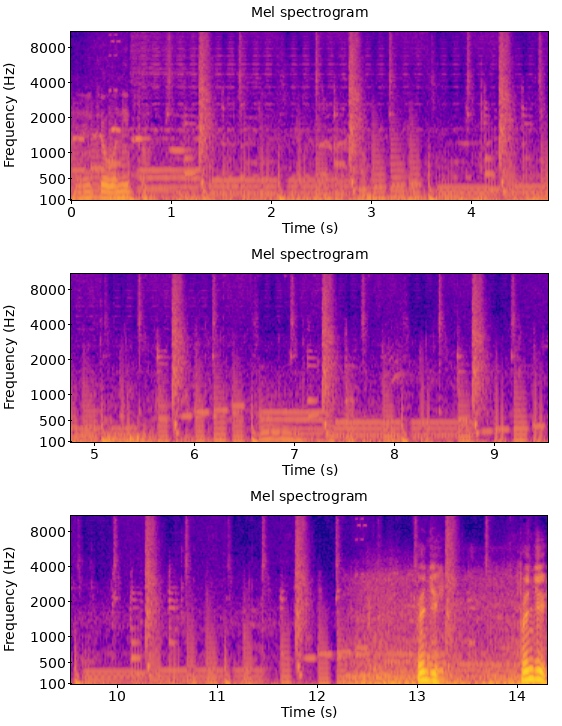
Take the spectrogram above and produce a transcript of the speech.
Miren qué bonito. Benji, Benji.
